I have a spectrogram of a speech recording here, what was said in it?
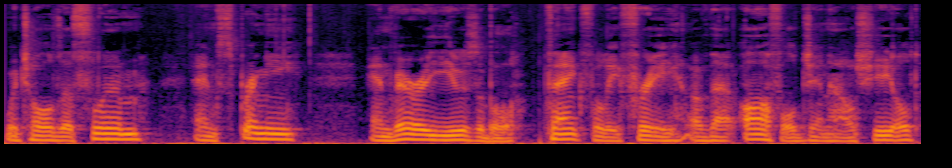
which holds a slim and springy and very usable, thankfully free of that awful Jinhao shield,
